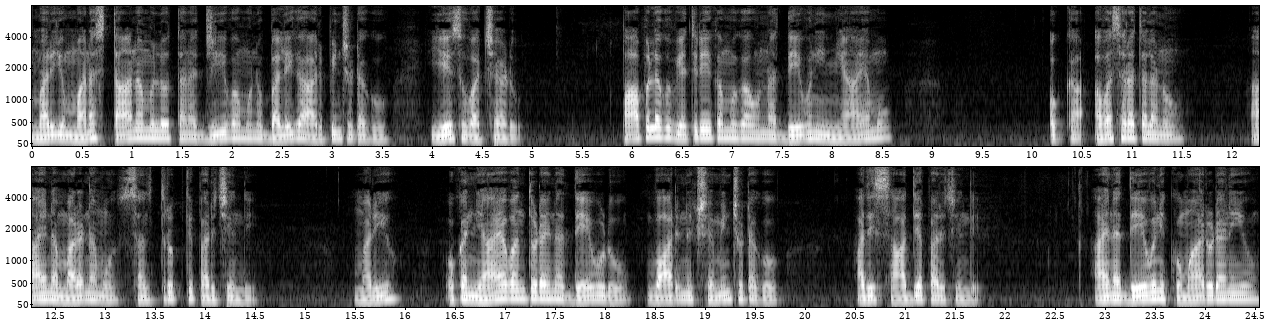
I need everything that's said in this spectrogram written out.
మరియు మన స్థానములో తన జీవమును బలిగా అర్పించుటకు యేసు వచ్చాడు. పాపులకు వ్యతిరేకముగా ఉన్న దేవుని న్యాయము ఒక అవసరతలను ఆయన మరణము సంతృప్తి పరిచింది మరియు ఒక న్యాయవంతుడైన దేవుడు వారిని క్షమించుటకు అది సాధ్యపరిచింది. ఆయన దేవుని కుమారుడనియు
